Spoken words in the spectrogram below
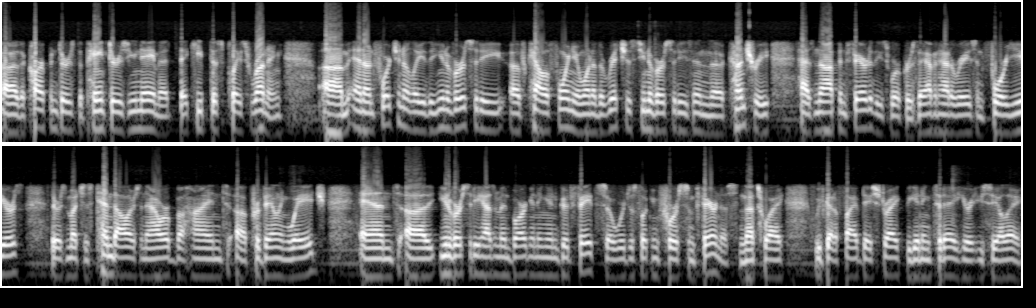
uh, the carpenters, the painters, you name it. They keep this place running. Um, and unfortunately, the University of California, one of the richest universities in the country, has not been fair to these workers. They haven't had a raise in four years. They're as much as $10 an hour behind uh, prevailing wage. And uh, university hasn't been bargaining in good faith, so we're just looking for some fairness. And that's why we've got a five day strike beginning today here at UCLA.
